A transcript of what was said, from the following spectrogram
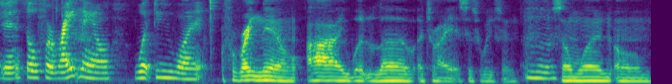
changing. So for right now, what do you want? For right now, I would love a triad situation. Mm-hmm. Someone um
